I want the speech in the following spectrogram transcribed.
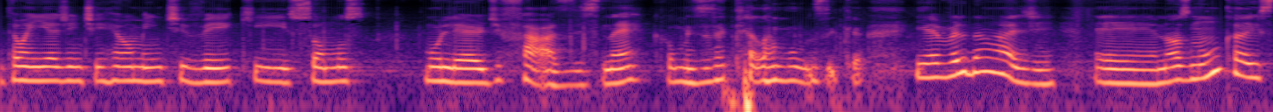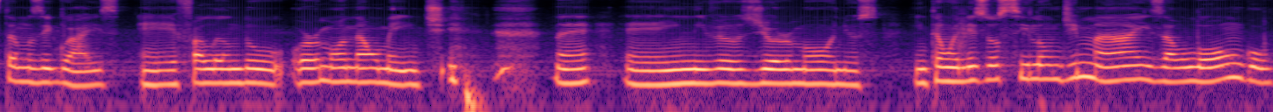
Então aí a gente realmente vê que somos mulher de fases, né? Como diz aquela música. E é verdade, é, nós nunca estamos iguais, é, falando hormonalmente, né? É, em níveis de hormônios. Então, eles oscilam demais ao longo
